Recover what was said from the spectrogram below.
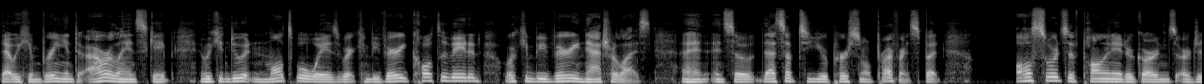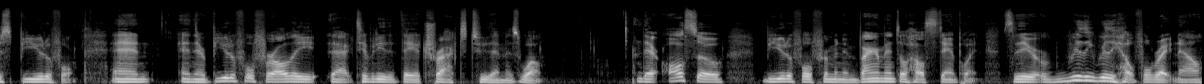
that we can bring into our landscape, and we can do it in multiple ways where it can be very cultivated or it can be very naturalized. And and so that's up to your personal preference. But all sorts of pollinator gardens are just beautiful, and and they're beautiful for all the, the activity that they attract to them as well. They're also beautiful from an environmental health standpoint. So they are really, really helpful right now.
